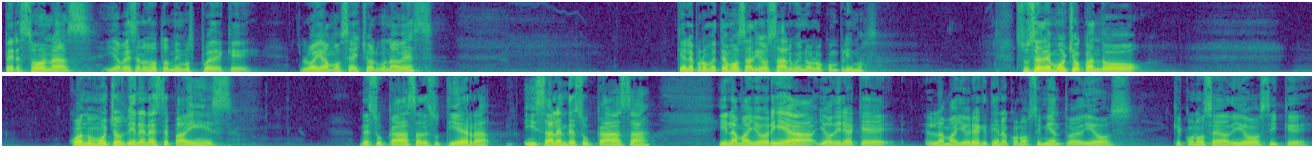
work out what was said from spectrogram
personas, y a veces nosotros mismos puede que lo hayamos hecho alguna vez, que le prometemos a Dios algo y no lo cumplimos. Sucede mucho cuando, cuando muchos vienen a este país de su casa, de su tierra, y salen de su casa, y la mayoría, yo diría que la mayoría que tiene conocimiento de Dios, que conoce a Dios y que,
